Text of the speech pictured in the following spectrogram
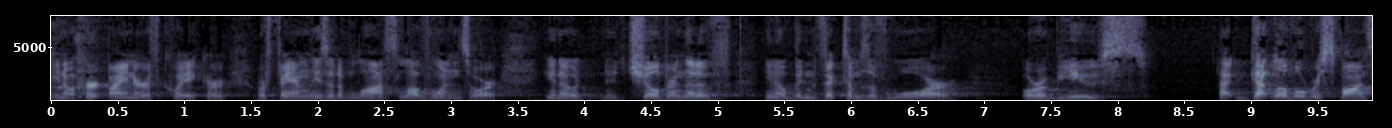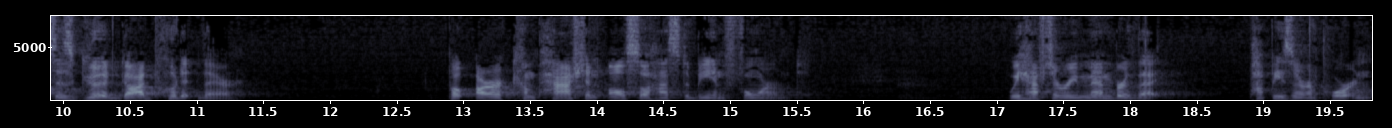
you know, hurt by an earthquake or, or families that have lost loved ones or you know, children that have you know, been victims of war or abuse. That gut level response is good. God put it there. But our compassion also has to be informed. We have to remember that puppies are important,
